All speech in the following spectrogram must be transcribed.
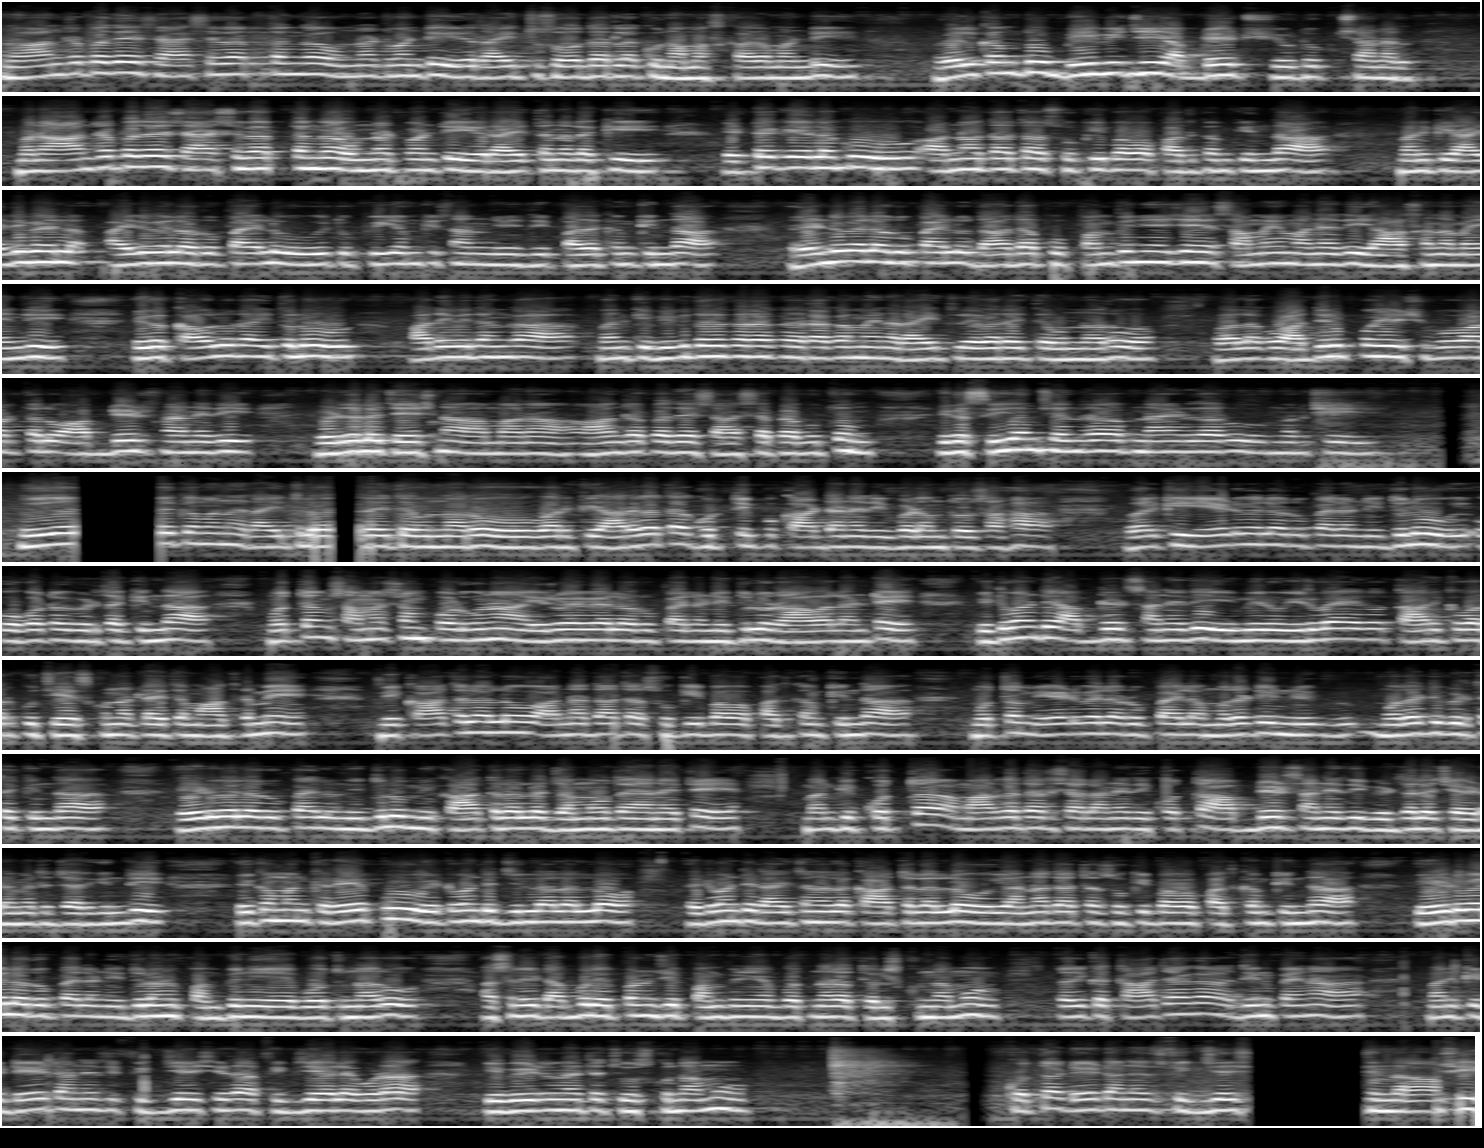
మన ఆంధ్రప్రదేశ్ రాష్ట్రవ్యాప్తంగా ఉన్నటువంటి రైతు సోదరులకు నమస్కారం అండి. Welcome to BVG updates YouTube channel. మన ఆంధ్రప్రదేశ్ రాష్ట్రవ్యాప్తంగా ఉన్నటువంటి రైతన్నలకి ఎట్టకేలకు అన్నదాత సుఖీభవ పథకం కింద మనకి ఐదు వేల ఐదు వేల రూపాయలు ఇటు పిఎం కిసాన్ నిధి పథకం కింద రెండు వేల రూపాయలు దాదాపు పంపిణీ చేసే సమయం అనేది ఆసనమైంది ఇక కౌలు రైతులు అదేవిధంగా మనకి వివిధ రక- రకమైన రైతులు ఎవరైతే ఉన్నారో వాళ్ళకు అదిరిపోయే శుభవార్తలు అప్డేట్స్ అనేది విడుదల చేసిన మన ఆంధ్రప్రదేశ్ రాష్ట్ర ప్రభుత్వం. ఇక సీఎం చంద్రబాబు నాయుడు గారు మనకి వివిధ రకమైన రైతులు ఎవరైతే ఉన్నారో వారికి అర్హత గుర్తింపు కార్డు అనేది ఇవ్వడంతో సహా వారికి ఏడు వేల రూపాయల నిధులు ఒకటో విడత కింద మొత్తం సంవత్సరం పొడుగున ఇరవై వేల రూపాయల నిధులు రావాలంటే ఇటువంటి అప్డేట్స్ అనేది మీరు ఇరవై ఐదో తారీఖు వరకు చేసుకున్నట్లయితే మాత్రమే మీ ఖాతాలలో అన్నదాత సుఖీభావ పథకం కింద మొత్తం ఏడు వేల రూపాయల మొదటి ని- మొదటి విడత కింద ఏడు వేల రూపాయల నిధులు మీ ఖాతాలలో జమ అవుతాయని అయితే మనకి కొత్త మార్గదర్శకాలు అనేది కొత్త అప్డేట్స్ అనేది విడుదల చేయడం అయితే జరిగింది. ఇక మనకి రేపు ఎటువంటి జిల్లాలలో ఎటువంటి రైతన్నల ఖాతాలలో ఈ అన్నదాత సుఖీభావ పథకం కింద ఏడు వేల రూపాయల నిధులను పంపిణీ చేయబోతున్నారు అసలు ఈ డబ్బులు ఎప్పటి నుంచి పంపిణీ చేయబోతున్నారో తెలుసుకుందాము ఇక తాజాగా దీనిపైన మనకి డేట్ అనేది ఫిక్స్ చేసిరా ఫిక్స్ చేయలే కూడా ఈ వీడియోని అయితే చూసుకుందాము. కొత్త డేట్ అనేది ఫిక్స్ చేసి కింద నుంచి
